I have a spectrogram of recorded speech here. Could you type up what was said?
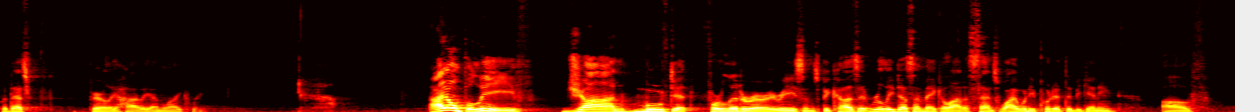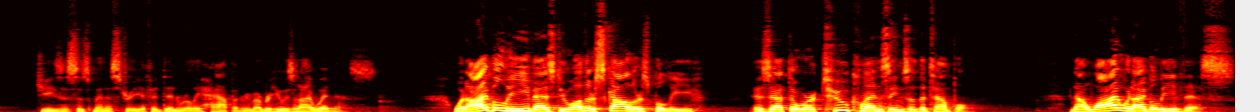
but that's fairly highly unlikely. I don't believe John moved it for literary reasons because it really doesn't make a lot of sense. Why would he put it at the beginning of Jesus' ministry if it didn't really happen. Remember, he was an eyewitness. What I believe, as do other scholars believe, is that there were two cleansings of the temple. Now, why would I believe this?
